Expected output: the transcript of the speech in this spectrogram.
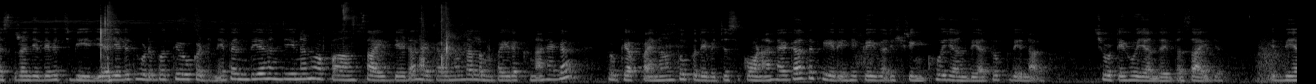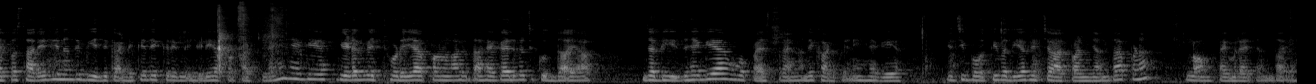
ਇਸ ਤਰ੍ਹਾਂ ਜਿਹਦੇ ਵਿੱਚ ਬੀਜ ਆ, ਜਿਹੜੇ ਥੋੜੇ ਬਹੁਤੇ ਉਹ ਕੱਢਣੇ ਪੈਂਦੇ ਆ। ਹਾਂਜੀ, ਇਹਨਾਂ ਨੂੰ ਆਪਾਂ ਸਾਈਜ਼ ਜਿਹੜਾ ਹੈਗਾ, ਇਹਨਾਂ ਦਾ ਲੰਬਾ ਹੀ ਰੱਖਣਾ ਹੈਗਾ, ਕਿਉਂਕਿ ਆਪਾਂ ਇਹਨਾਂ ਨੂੰ ਧੁੱਪ ਦੇ ਵਿੱਚ ਸੁਕਾਉਣਾ ਹੈਗਾ, ਤੇ ਫਿਰ ਇਹ ਕਈ ਵਾਰੀ ਸ਼ਰਿੰਕ ਹੋ ਜਾਂਦੇ ਆ ਧੁੱਪ ਦੇ ਨਾਲ। ਛੋਟੇ ਹੋ ਜਾਂਦੇ ਇਦਾਂ ਸਾਈਜ਼ ਇੱਦਾਂ ਆਪਾਂ ਸਾਰੇ ਜੀ ਇਹਨਾਂ ਦੇ ਬੀਜ ਕੱਢ ਕੇ ਤੇ ਕਰੇਲੇ ਜਿਹੜੇ ਆਪਾਂ ਕੱਟ ਲੈਣੇ ਹੈਗੇ ਆ, ਜਿਹੜਾ ਵਿੱਚ ਥੋੜਾ ਜਿਹਾ ਆਪਾਂ ਨੂੰ ਲੱਗਦਾ ਹੈਗਾ, ਇਹਦੇ ਵਿੱਚ ਕੁੱਦਾ ਆ ਜਾਂ ਬੀਜ ਹੈਗੇ ਆ, ਉਹ ਆਪਾਂ ਇਸ ਤਰ੍ਹਾਂ ਇਹਨਾਂ ਦੇ ਕੱਢ ਦੇਣੇ ਹੈਗੇ ਆ ਇਹ ਜੀ ਬਹੁਤ ਹੀ ਵਧੀਆ ਫਿਰ ਚਾਰ ਬਣ ਜਾਂਦਾ ਆਪਣਾ ਲੌਂਗ ਟਾਈਮ ਰਹਿ ਜਾਂਦਾ ਆ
